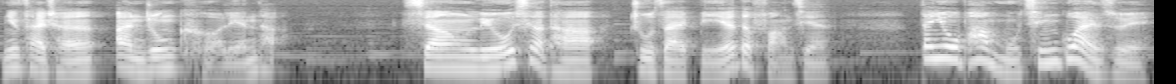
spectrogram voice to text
宁采臣暗中可怜他，想留下他住在别的房间，但又怕母亲怪罪。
